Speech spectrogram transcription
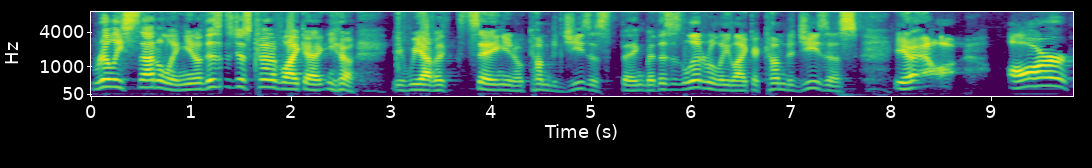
really settling, you know, this is just kind of like a, you know, we have a saying, you know, come to Jesus thing, but this is literally like a come to Jesus. You know, are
